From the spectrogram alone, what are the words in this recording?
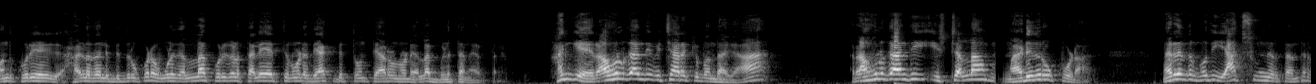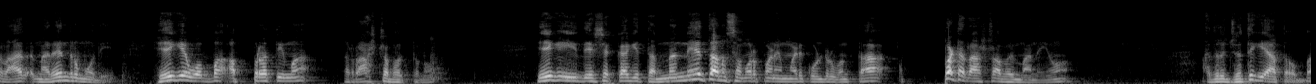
ಒಂದು ಕುರಿ ಹಳ್ಳದಲ್ಲಿ ಬಿದ್ದರೂ ಕೂಡ ಉಳಿದೆಲ್ಲ ಕುರಿಗಳ ತಲೆ ಎತ್ತಿ ನೋಡೋದು ಯಾಕೆ ಬಿತ್ತು ಅಂತ ಯಾರೋ ನೋಡಿ ಎಲ್ಲ ಬೀಳ್ತಾನೆ ಇರ್ತಾರೆ. ಹಾಗೆ ರಾಹುಲ್ ಗಾಂಧಿ ವಿಚಾರಕ್ಕೆ ಬಂದಾಗ, ರಾಹುಲ್ ಗಾಂಧಿ ಇಷ್ಟೆಲ್ಲ ಮಾಡಿದರೂ ಕೂಡ ನರೇಂದ್ರ ಮೋದಿ ಯಾಕೆ ಸುಮ್ಮನೆ ಇರ್ತಾರೆ ಅಂದರೆ ರಾ, ನರೇಂದ್ರ ಮೋದಿ ಹೇಗೆ ಒಬ್ಬ ಅಪ್ರತಿಮ ರಾಷ್ಟ್ರಭಕ್ತನು, ಹೇಗೆ ಈ ದೇಶಕ್ಕಾಗಿ ತನ್ನನ್ನೇ ತಾನು ಸಮರ್ಪಣೆ ಮಾಡಿಕೊಂಡಿರುವಂಥ ಅಪ್ಪಟ ರಾಷ್ಟ್ರಾಭಿಮಾನಿಯೋ, ಅದರ ಜೊತೆಗೆ ಆತ ಒಬ್ಬ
